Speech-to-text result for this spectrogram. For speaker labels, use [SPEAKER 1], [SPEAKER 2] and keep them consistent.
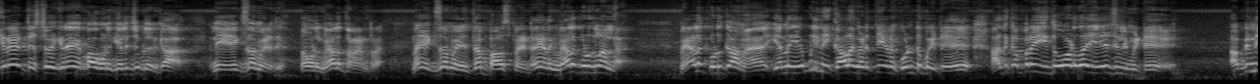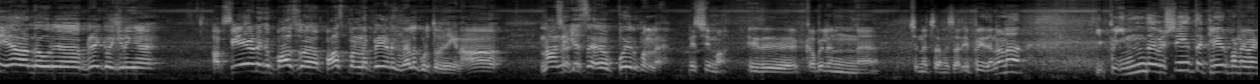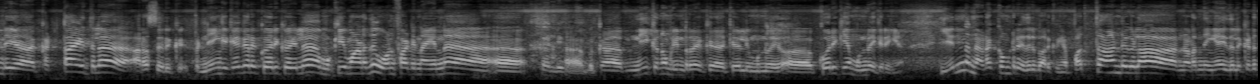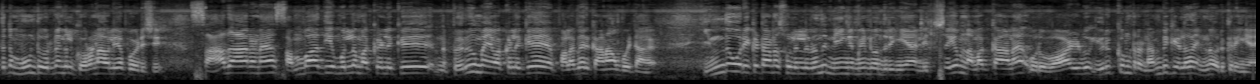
[SPEAKER 1] வைக்கிறேன் டெஸ்ட் வைக்கிறேன். எப்பா உனக்கு எலிஜிபிள் இருக்கா? நீ எக்ஸாம் எழுது. நான் உனக்கு வேலை தரேன்றேன். நான் எக்ஸாம் எழுதிட்டேன் பாஸ் பண்ணிட்டேன். எனக்கு வேலை கொடுக்கலாம்ல. வேலை கொடுக்காம என்னை எப்படி நீ காலம் கடத்தி என்னை கொண்டு போயிட்டு அதுக்கப்புறம் இதோட தான் ஏஜ் லிமிட்டு அப்படின்னு ஏன் அந்த ஒரு பிரேக் வைக்கிறீங்க? அப்பயே எனக்கு பாஸ் பாஸ் பண்ணப்பே எனக்கு வேலை கொடுத்துருந்தீங்கன்னா நான் அன்னைக்கே ச- போயிருப்பேன்ல.
[SPEAKER 2] நிச்சயமா. இது கபிலன் சின்னசாமி சார். இப்போ இது என்னன்னா இப்போ இந்த விஷயத்தை கிளியர் பண்ண வேண்டிய கட்டாயத்துல அரசு இருக்கு. இப்போ நீங்க கேட்குற கோரிக்கையில முக்கியமானது ஒன் ஃபார்ட்டி நைன் நீக்கணும் அப்படின்ற கேள்வி முன்வை கோரிக்கையை முன்வைக்கிறீங்க. என்ன நடக்கும்ன்ற எதிர்பார்க்குறீங்க? பத்து ஆண்டுகளா நடந்தீங்க. இதுல கிட்டத்தட்ட மூன்று வருடங்கள் கொரோனாவிலேயே போயிடுச்சு. சாதாரண சம்பாத்தியமுள்ள மக்களுக்கு இந்த பெருமை மக்களுக்கு பல பேர் காணாம போயிட்டாங்க. இந்த ஒரு இக்கட்டான சூழ்நிலையிலிருந்து நீங்க மீண்டு வந்துறீங்க நிச்சயம் நமக்கான ஒரு வாழ்வு இருக்கும்ன்ற நம்பிக்கையில தான் இன்னும் இருக்கிறீங்க.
